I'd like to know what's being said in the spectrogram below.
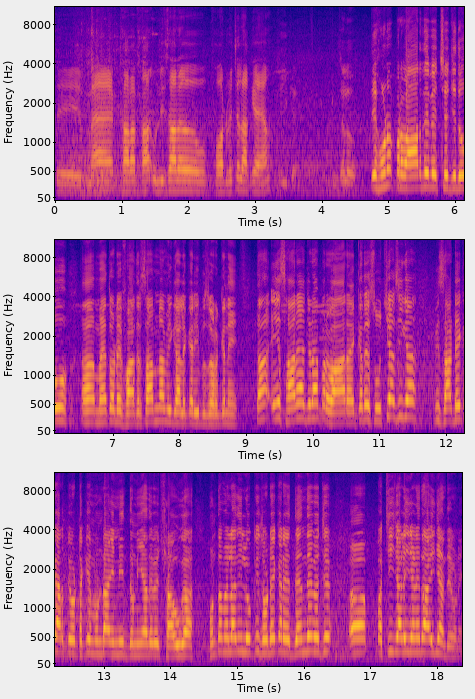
ਤੇ ਮੈਂ 18 ਅਠਾ- 19 ਸਾਲ ਫੌਰਨ ਵਿੱਚ ਲਾ ਕੇ ਆਇਆ। ਠੀਕ ਹੈ। ਚਲੋ। ਤੇ ਹੁਣ ਪਰਿਵਾਰ ਦੇ ਵਿੱਚ ਜਦੋਂ ਅ, ਮੈਂ ਤੁਹਾਡੇ ਫਾਦਰ ਸਾਹਿਬ ਨਾਲ ਵੀ ਗੱਲ ਕਰੀ ਬਜ਼ੁਰਗ ਨੇ ਤਾਂ ਇਹ ਸਾਰਾ ਜਿਹੜਾ ਪਰਿਵਾਰ ਹੈ ਕਦੇ ਸੋਚਿਆ ਸੀਗਾ ਵੀ ਸਾਡੇ ਘਰ 'ਚ ਉੱਠ ਕੇ ਮੁੰਡਾ ਇੰਨੀ ਦੁਨੀਆ ਦੇ ਵਿੱਚ ਆਊਗਾ? ਹੁਣ ਤਾਂ ਮੈਨੂੰ ਲੱਗਦੀ ਲੋਕੀ ਤੁਹਾਡੇ ਘਰੇ ਦਿਨ ਦੇ ਵਿੱਚ 25 40 ਜਣੇ ਤਾਂ ਆ ਹੀ ਜਾਂਦੇ ਹੋਣੇ।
